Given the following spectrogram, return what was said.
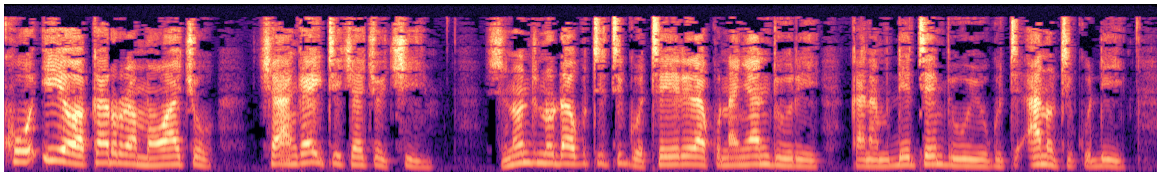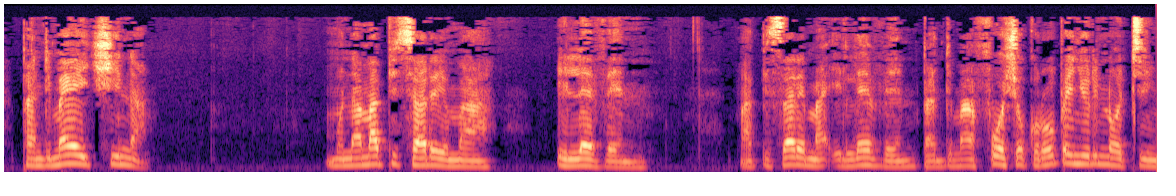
ko iye wakarurama wacho chaangaiti chacho chii? Zvino ndinoda kuti tigoteerera kuna nyanduri kana mudetembi uyu kuti anoti kudii. Pandima yechina. Muna mapisarema 11 mapisarema 11 pandima 4 shoko roupenyu rinoti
